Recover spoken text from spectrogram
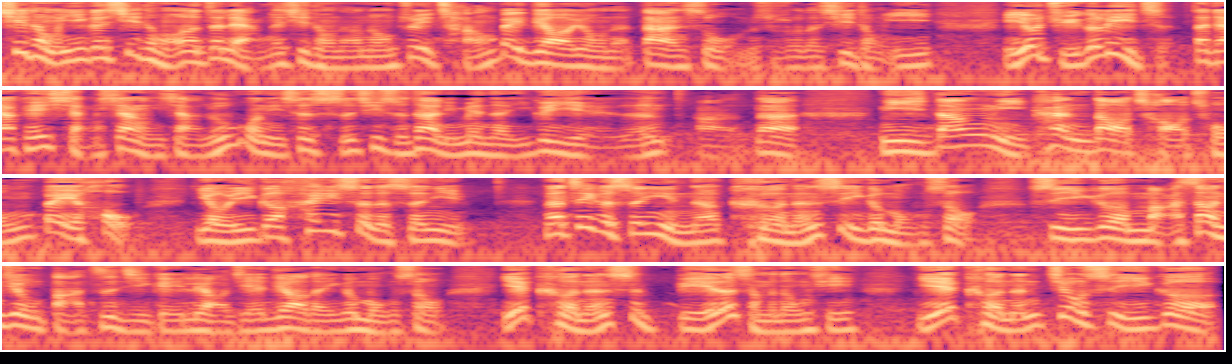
系统一跟系统二这两个系统当中最常被调用的，当然是我们所说的系统一。也就举个例子，大家可以想象一下，如果你是石器时代里面的一个野人啊，那你当你看到草丛背后有一个黑色的身影，那这个身影呢，可能是一个猛兽，是一个马上就把自己给了结掉的一个猛兽，也可能是别的什么东西，也可能就是一个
